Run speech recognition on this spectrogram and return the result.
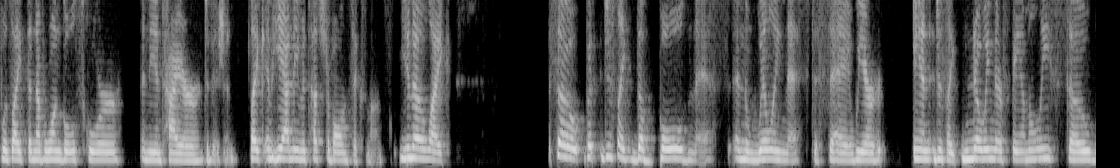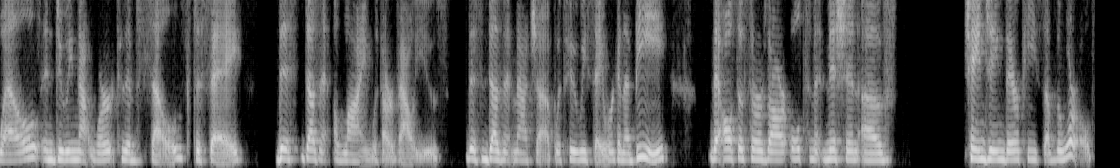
was like the number one goal scorer in the entire division. Like, and he hadn't even touched a ball in six months, you know, like, so, but just like the boldness and the willingness to say we are, and just like knowing their family so well and doing that work themselves to say, this doesn't align with our values. This doesn't match up with who we say we're going to be. That also serves our ultimate mission of changing their piece of the world,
